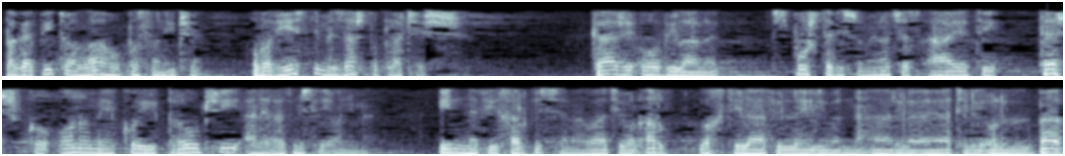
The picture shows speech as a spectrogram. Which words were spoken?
Pa ga je pitao Allahu poslaniče, obavijesti me zašto plačeš. Kaže, o Bilale, spušteni su me noćas ajeti, teško onome koji prouči, a ne razmisli o njima. Inne fi halki samavati wal ard, wa htilafi lejli wal nahari la ajati li olil bab.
